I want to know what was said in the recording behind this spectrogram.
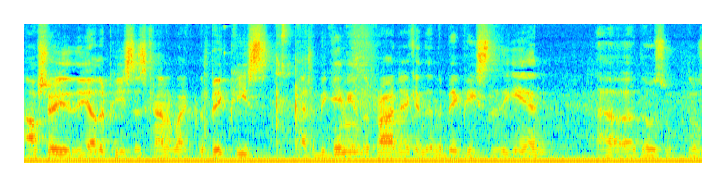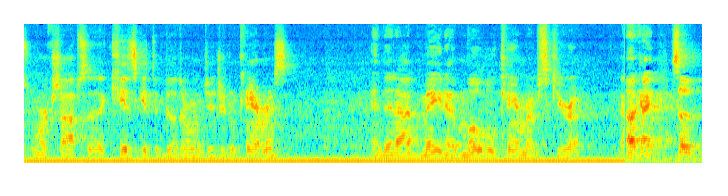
I'll show you the other pieces, kind of like the big piece at the beginning of the project and then the big piece at the end uh, of those, those workshops. The kids get to build their own digital cameras and then I've made a mobile camera obscura. Okay, so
